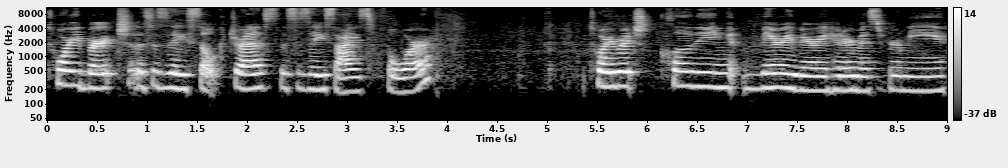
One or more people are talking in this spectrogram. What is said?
Tory Burch, this is a silk dress. This is a size 4. Tory Burch clothing, very, very hit or miss for me.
